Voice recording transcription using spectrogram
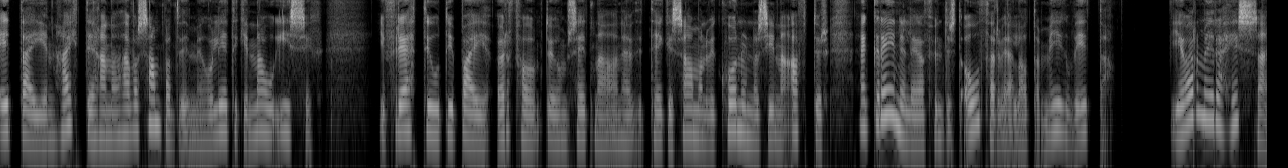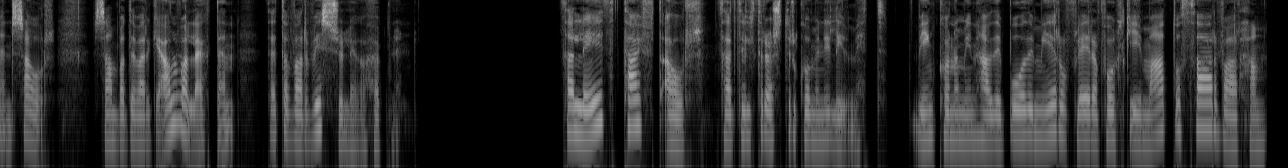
Eitt daginn hætti hann að hafa samband við mig og leti ekki ná í sig. Ég frétti út í bæ örfáum dögum setna að hann hefði tekið saman við konuna sína aftur en greinilega fundist óþarfi að láta mig vita. Ég var meira hissa en sár. Sambandi var ekki alvarlegt en þetta var vissulega höfnun. Það leið tæft ár þar til þröstur komin í líf mitt. Vinkona mín hafði bóði mér og fleira fólki í mat og þar var hann.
